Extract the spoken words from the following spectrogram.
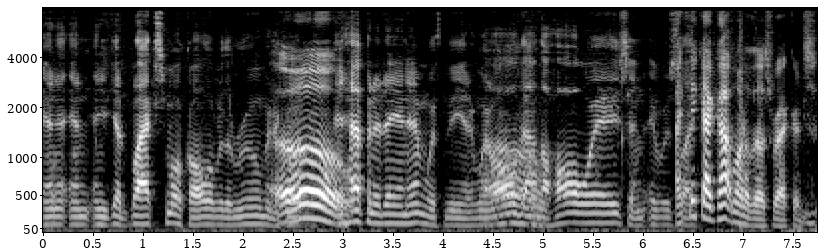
and and, and you get black smoke all over the room. And it, Oh. goes- it happened at A and M with me, and it went all down Oh. the hallways, and it was. I like, think I got one of those records.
